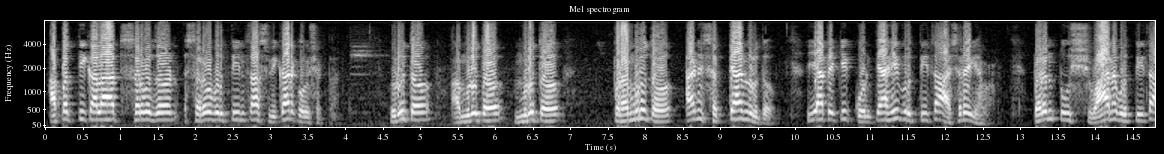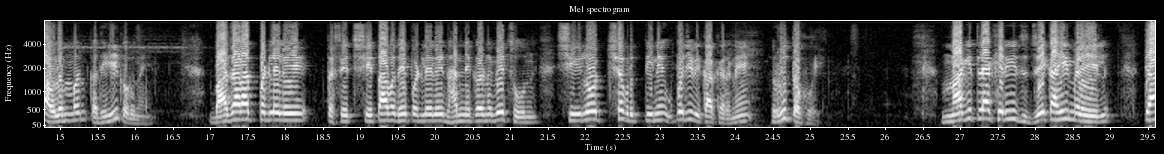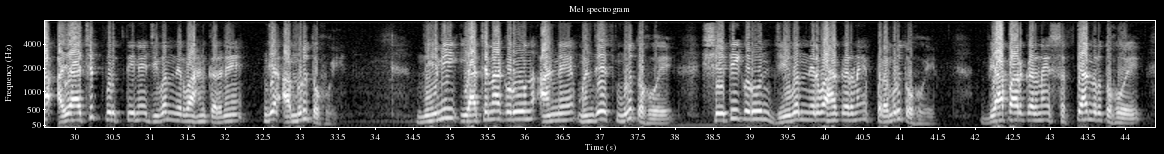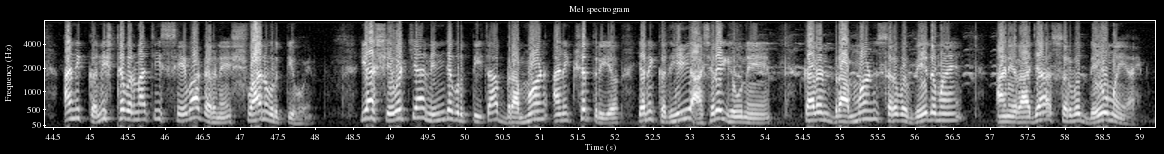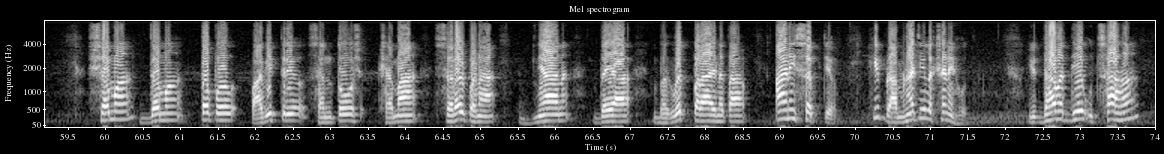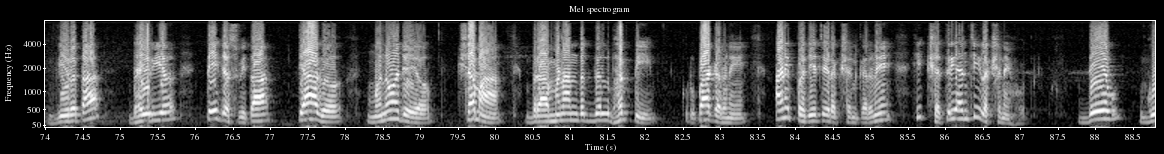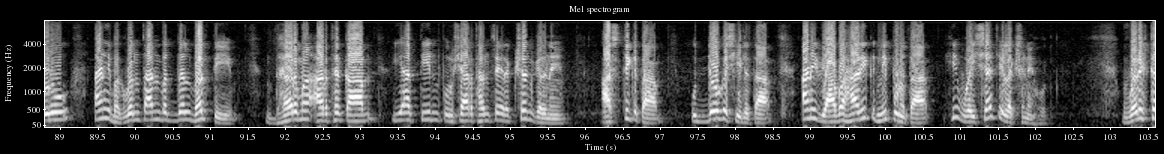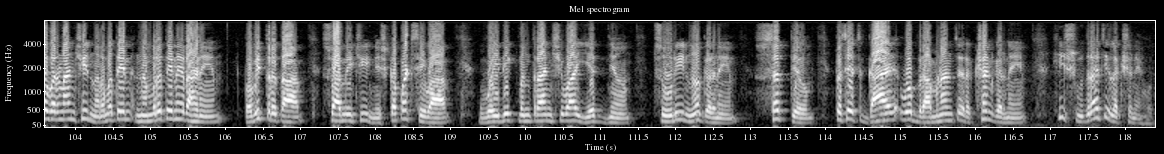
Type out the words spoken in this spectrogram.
आपत्तिकालात सर्वजण सर्व वृत्तींचा स्वीकार करू शकतात. ऋत अमृत मृत प्रमृत आणि सत्यानृत यापैकी कोणत्याही वृत्तीचा आश्रय घ्यावा. परंतु श्वान वृत्तीचा अवलंबन कधीही करू नये. बाजारात पडलेले तसेच शेतामध्ये पडलेले धान्य कर्ण वेचून शिलोच्छ वृत्तीने उपजीविका करणे ऋत होय. मागितल्याखेरीज जे काही मिळेल त्या अयाचित वृत्तीने जीवन निर्वाहन करणे म्हणजे अमृत होय. नेहमी याचना करून आणणे म्हणजेच मृत होय. शेती करून जीवन निर्वाह करणे प्रमृत होय. व्यापार करणे सत्यानृत होय. आणि कनिष्ठ वर्णाची सेवा करणे श्वानवृत्ती होय. या शेवटच्या निंद्यवृत्तीचा ब्राह्मण आणि क्षत्रिय यांनी कधीही आश्रय घेऊ नये कारण ब्राह्मण सर्व वेदमय आणि राजा सर्व देवमय आहे. शम दम तप पावित्र्य संतोष क्षमा सरळपणा ज्ञान दया भगवतपरायणता आणि सत्य ही ब्राह्मणाची लक्षणे होत. युद्धामध्ये उत्साह वीरता धैर्य तेजस्विता त्याग मनोजय क्षमा ब्राह्मणांबद्दल भक्ती कृपा करणे आणि प्रजेचे रक्षण करणे ही क्षत्रियांची लक्षणे होत. देव गुरु आणि भगवंतांबद्दल भक्ती धर्म अर्थ काम या तीन पुरुषार्थांचे रक्षण करणे आस्तिकता उद्योगशीलता आणि व्यावहारिक निपुणता ही वैश्याची लक्षणे होत. वरिष्ठ वर्णांशी नर्मते नम्रतेने राहणे पवित्रता स्वामीची निष्कपट सेवा वैदिक मंत्रांशिवाय यज्ञ चोरी न करणे सत्य तसेच गाय व ब्राह्मणांचे रक्षण करणे ही शूद्राची लक्षणे होत.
